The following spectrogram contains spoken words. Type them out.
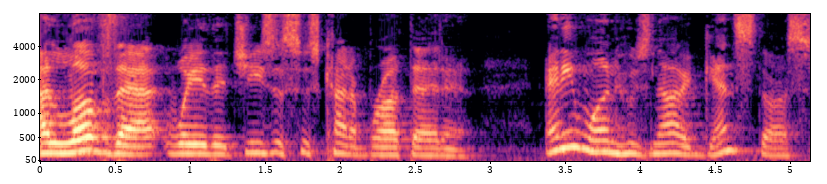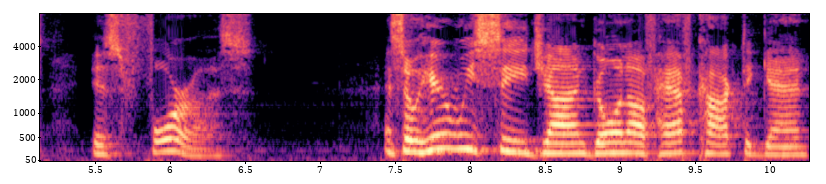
I love that way that Jesus has kind of brought that in. Anyone who's not against us is for us. And so here we see John going off half cocked again,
